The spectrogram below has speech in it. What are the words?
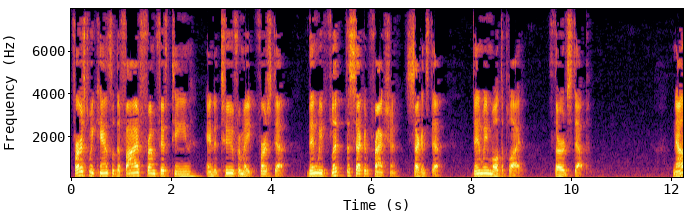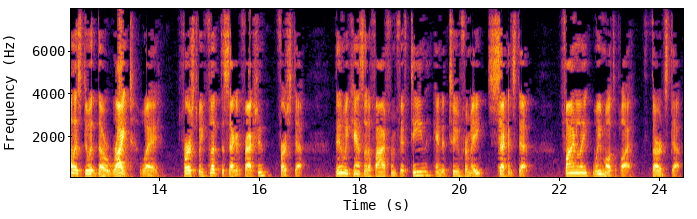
first we cancel the 5 from 15 and the 2 from 8, first step. Then we flipped the second fraction, second step. Then we multiplied, third step. Now let's do it the right way. First we flip the second fraction, first step. Then we cancel the 5 from 15 and the 2 from 8, second step. Finally, we multiply, third step.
